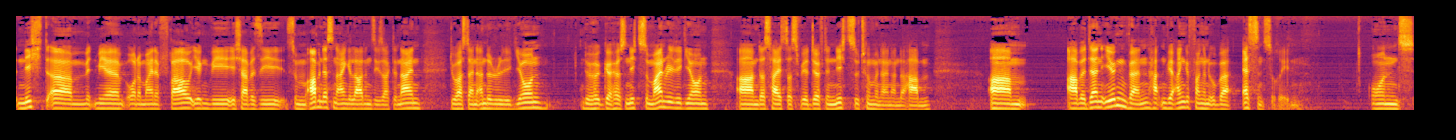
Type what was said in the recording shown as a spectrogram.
nicht ähm, mit mir oder meiner Frau irgendwie, ich habe sie zum Abendessen eingeladen. Sie sagte, nein, du hast eine andere Religion, du gehörst nicht zu meiner Religion. Ähm, das heißt, dass wir dürften nichts zu tun miteinander haben. Ähm, aber dann irgendwann hatten wir angefangen, über Essen zu reden. Und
